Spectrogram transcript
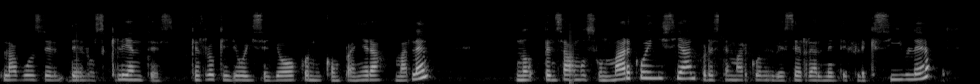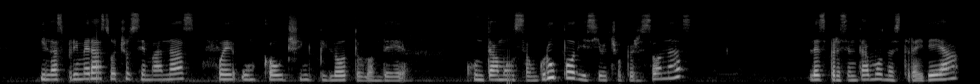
la voz de, los clientes, que es lo que yo hice yo con mi compañera Marlene. No, pensamos un marco inicial, pero este marco debe ser realmente flexible. Y las primeras ocho semanas fue un coaching piloto donde juntamos a un grupo, 18 personas, les presentamos nuestra idea,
